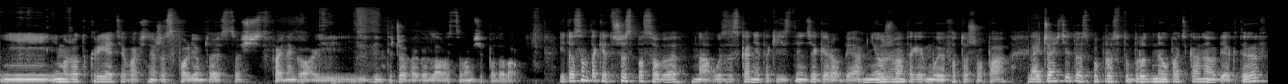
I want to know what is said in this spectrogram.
I, I może odkryjecie właśnie, że z folią to jest coś fajnego i vintage'owego dla Was, co Wam się podoba. I to są takie trzy sposoby na uzyskanie takich zdjęć, jakie robię. Nie używam, tak jak mówię, Photoshopa. Najczęściej to jest po prostu brudny, upaćkany obiektyw.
